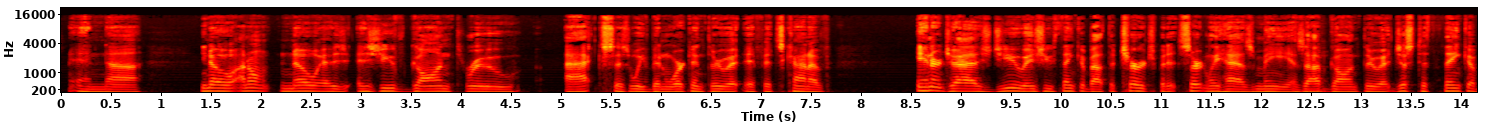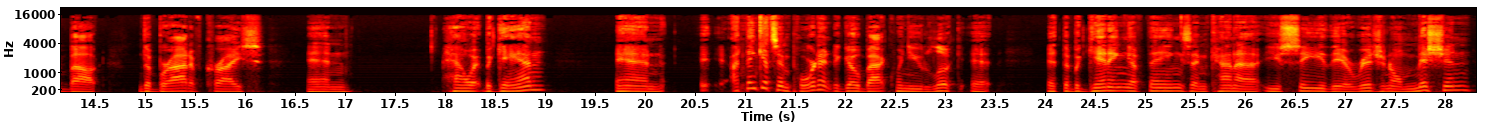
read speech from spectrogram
And, uh, you know, I don't know as, as you've gone through Acts, as we've been working through it, if it's kind of energized you as you think about the church, but it certainly has me as I've gone through it, just to think about the bride of Christ and how it began. And I think it's important to go back when you look at at the beginning of things and kind of you see the original mission,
